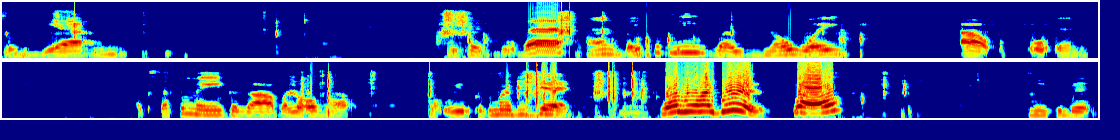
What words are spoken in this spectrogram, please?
So yeah. We could go there, and basically there's no way out or in. Except for me, because I have a lot of help. Not really, because I'm gonna be dead. What do I do? Well, sneak a bit.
